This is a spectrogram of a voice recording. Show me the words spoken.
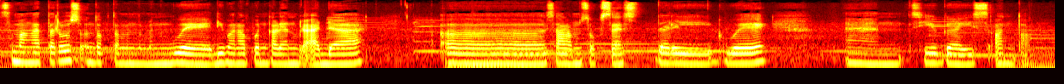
Semangat terus untuk teman-teman gue di mana pun kalian berada. Uh, salam sukses dari gue and see you guys on top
